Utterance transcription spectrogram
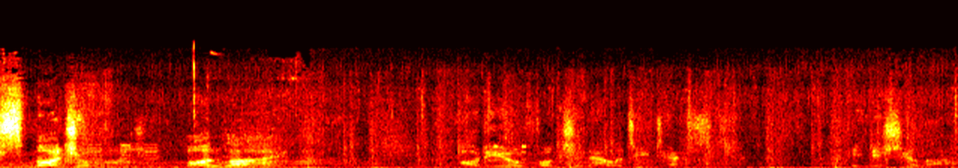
Voice module online. Audio functionality test initialized.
